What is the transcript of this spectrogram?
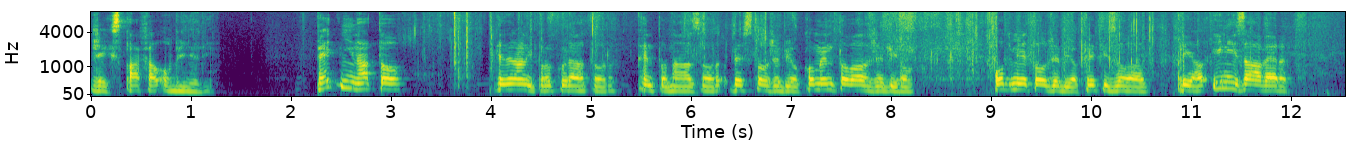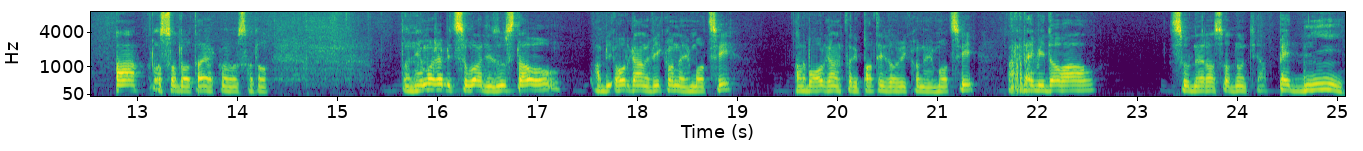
že ich spáchal obvinený. 5 dní na to generálny prokurátor tento názor, bez toho, že by ho komentoval, že by ho odmietol, že by ho kritizoval, prijal iný záver a rozhodol tak, ako rozhodol. To nemôže byť v súlade s ústavou, aby orgán výkonnej moci, alebo orgán, ktorý patrí do výkonnej moci, revidoval súdne rozhodnutia 5 dní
